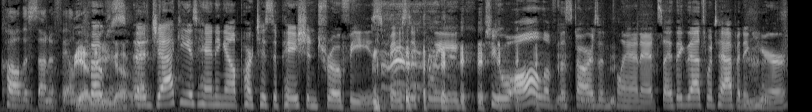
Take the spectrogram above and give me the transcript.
call the sun a failure. yeah, there you go. uh, Jackie is handing out participation trophies basically to all of the stars and planets. I think that's what's happening here.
